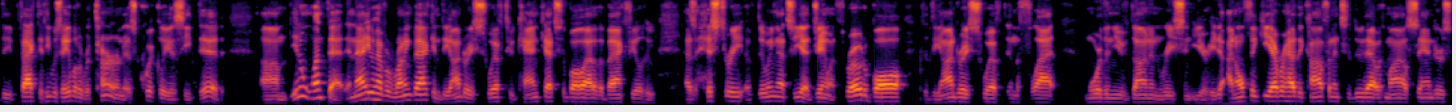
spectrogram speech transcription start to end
the fact that he was able to return as quickly as he did. Um, you don't want that. And now you have a running back in D'Andre Swift who can catch the ball out of the backfield, who has a history of doing that. So, yeah, Jalen, throw the ball to D'Andre Swift in the flat more than you've done in recent year. He, I don't think he ever had the confidence to do that with Miles Sanders.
